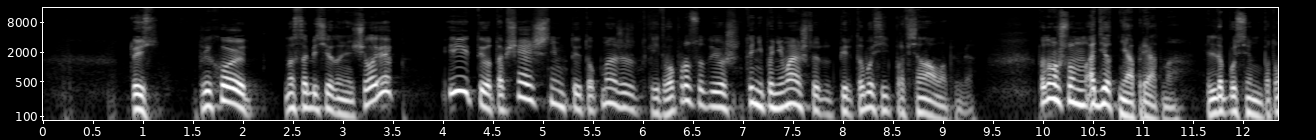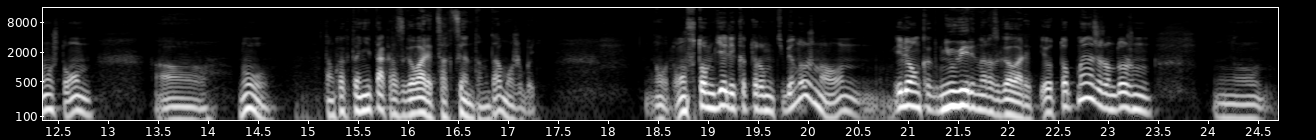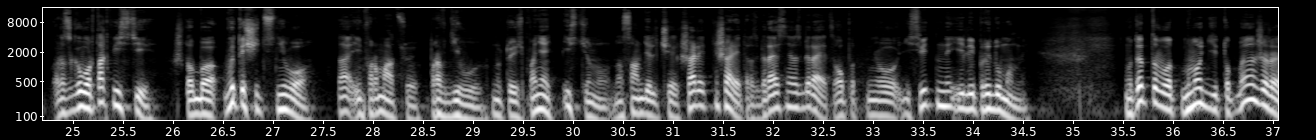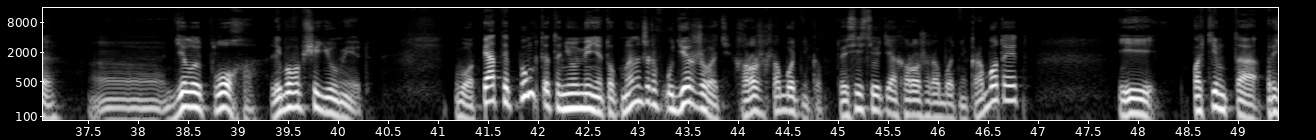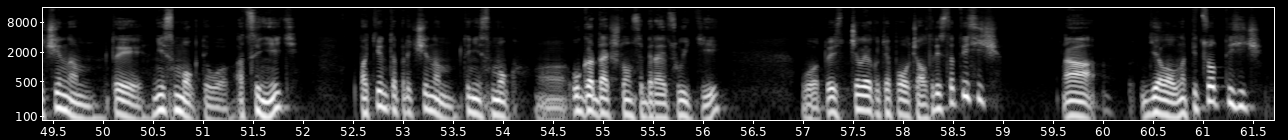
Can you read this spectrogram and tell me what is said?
То есть приходит на собеседование человек, и ты вот общаешься с ним, ты топ-менеджер, какие-то вопросы задаешь, ты не понимаешь, что тут перед тобой сидит профессионал, например. Потому что он одет неопрятно. Или, допустим, потому что он, э, ну, там как-то не так разговаривает с акцентом, да, может быть. Вот. Он в том деле, которому тебе нужно, он, или он как неуверенно разговаривает. И вот топ-менеджер, он должен э, разговор так вести, чтобы вытащить с него да, информацию правдивую, ну, то есть понять истину. На самом деле человек шарит, не шарит, разбирается, не разбирается. Опыт у него действительный или придуманный. Вот это вот многие топ-менеджеры э, делают плохо, либо вообще не умеют. Вот. Пятый пункт – это неумение топ-менеджеров удерживать хороших работников. То есть, если у тебя хороший работник работает, и по каким-то причинам ты не смог его оценить, по каким-то причинам ты не смог э, угадать, что он собирается уйти. Вот. То есть человек у тебя получал 300 тысяч, а делал на 500 тысяч,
